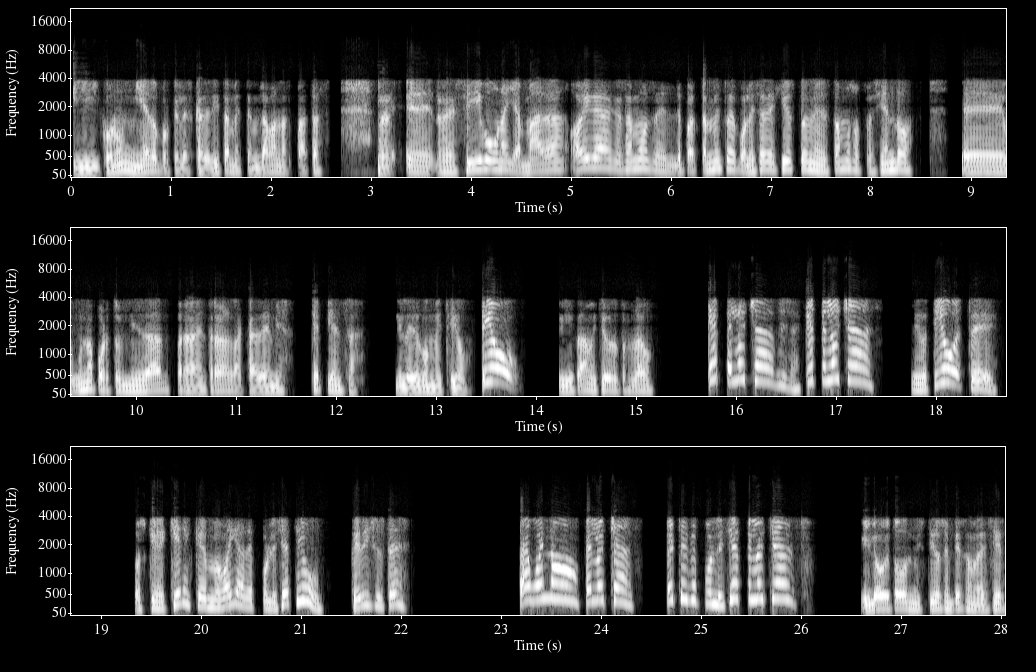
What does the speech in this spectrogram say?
y con un miedo porque la escalerita me temblaban las patas. Eh, recibo una llamada, oiga, que somos del departamento de policía de Houston y estamos ofreciendo eh, una oportunidad para entrar a la academia. ¿Qué piensa? Y le digo a mi tío, tío, y estaba mi tío del otro lado, ¿qué peluchas? Dice, ¿qué peluchas? Digo, tío, este, pues que quieren que me vaya de policía, tío. ¿Qué dice usted? Está bueno, peluchas vete de policía, pelochas. Y luego todos mis tíos empiezan a decir,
